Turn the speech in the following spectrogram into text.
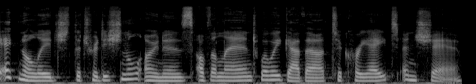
acknowledge the traditional owners of the land where we gather to create and share.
